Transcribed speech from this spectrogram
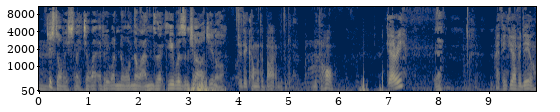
Hmm. Just obviously to let everyone know in the land that he was in charge, you know. Do they come with the ba- with the with the hall? Gary, Yeah. I think you have a deal.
